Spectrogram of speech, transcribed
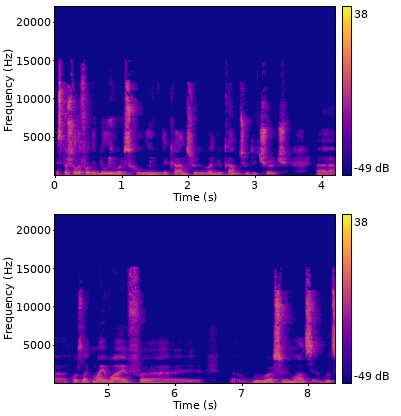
especially for the believers who leave the country when you come to the church. Because, uh, like my wife, uh, we were three months with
